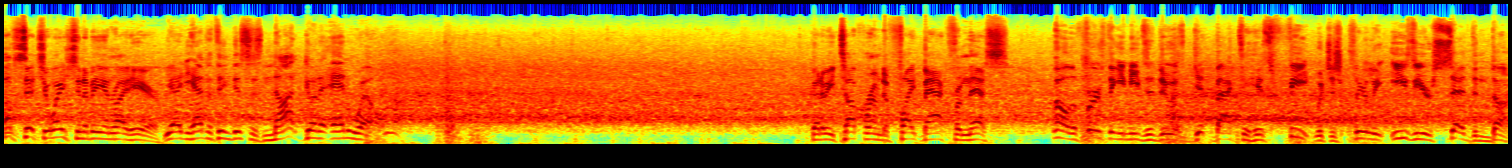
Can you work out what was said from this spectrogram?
Tough situation to be in right here. Yeah, and you have to think this is not going to end well. Going to be tough for him to fight back from this. Well, the first thing he needs to do is get back to his feet, which is clearly easier said than done.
